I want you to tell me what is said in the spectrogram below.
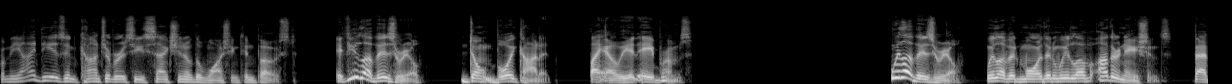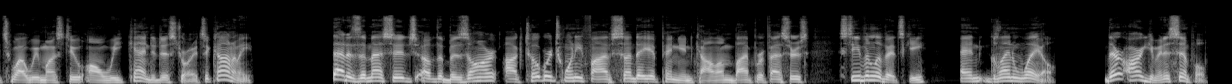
From the Ideas and Controversies section of the Washington Post. If you love Israel, don't boycott it. By Elliott Abrams. We love Israel. We love it more than we love other nations. That's why we must do all we can to destroy its economy. That is the message of the bizarre October 25 Sunday opinion column by professors Steven Levitsky and Glen Weyl. Their argument is simple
